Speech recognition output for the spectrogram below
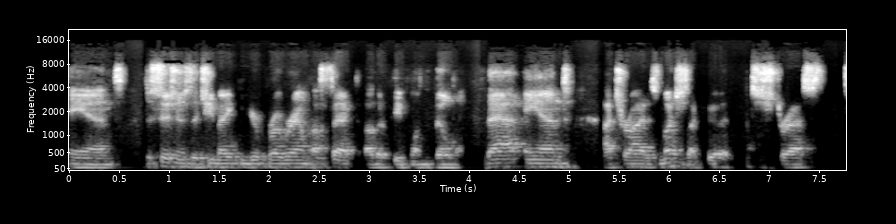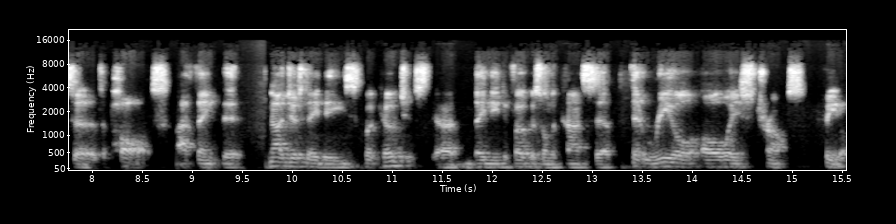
And decisions that you make in your program affect other people in the building. That and I tried as much as I could to stress to, to pause. I think that not just ADs, but coaches, uh, they need to focus on the concept that real always trumps feel.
